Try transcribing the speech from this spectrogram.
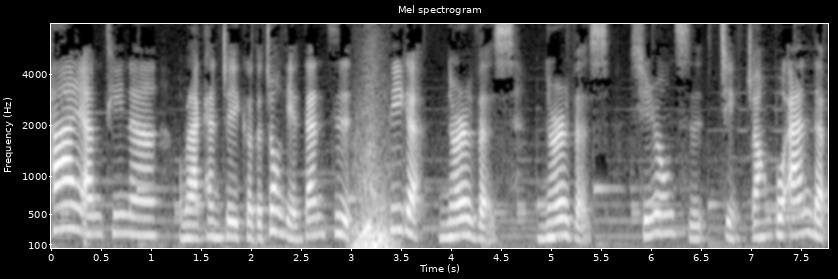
Hi, I'm Tina。我们来看这一课的重点单字。第一个，nervous，nervous， 形容词，紧张不安的。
